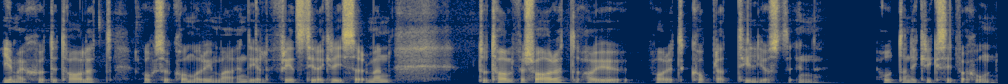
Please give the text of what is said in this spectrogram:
i och med 70-talet också kom att rymma en del fredstida kriser. Men totalförsvaret har ju varit kopplat till just en hotande krigssituation.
